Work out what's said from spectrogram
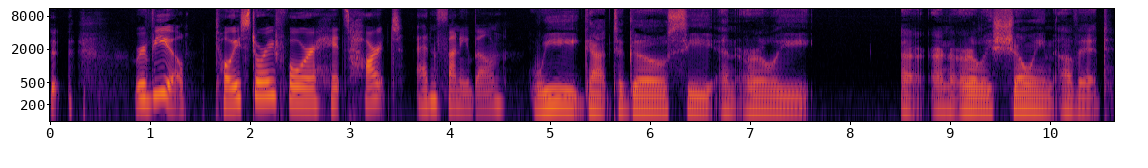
Review. Toy Story 4 hits heart and funny bone. we got to go see an early, uh, an early showing of it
